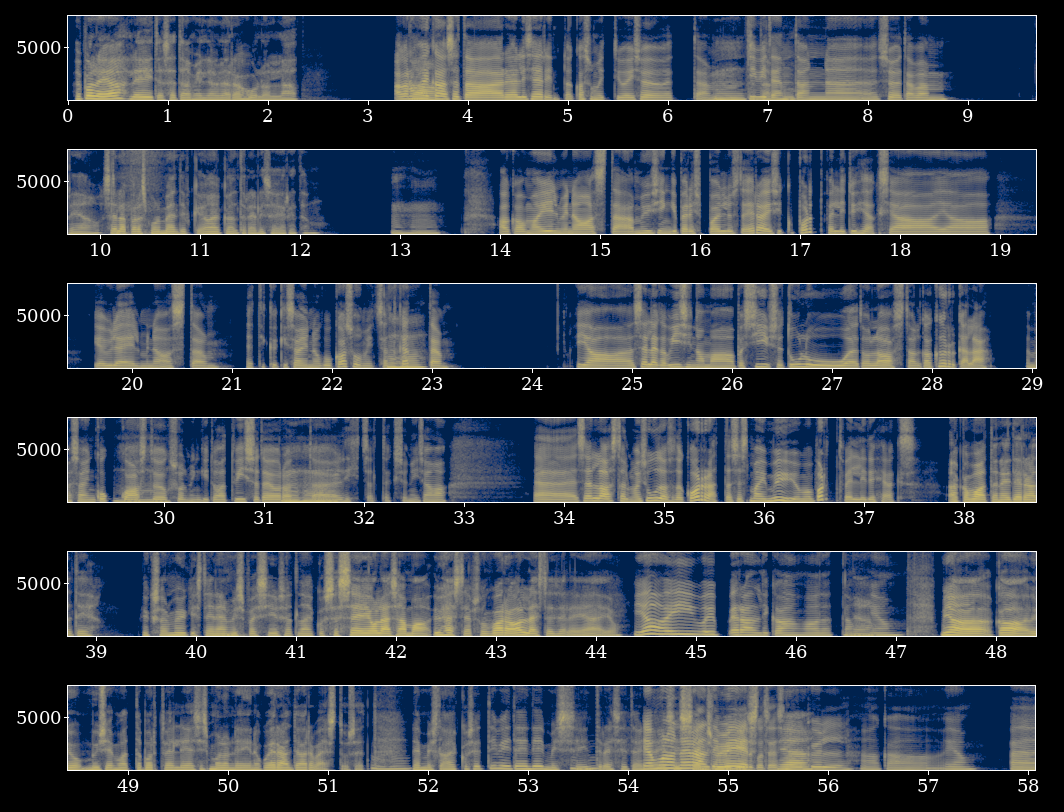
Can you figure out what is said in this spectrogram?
võib-olla jah, leida seda, mille üle rahul olla. aga noh, ega seda realiseerinud kasumit ju ei söö, et ähm, Mm, dividend on äh, söödavam ja sellepärast mulle meeldibki aeg-ajalt realiseerida. mm. -hmm. aga ma eelmine aasta müüsingi päris palju seda eraisiku portfelli tühjaks ja, ja, ja üle-eelmine aasta, et ikkagi sain nagu kasumit sealt mm. -hmm. kätte. ja sellega viisin oma passiivse tulu tol aastal ka kõrgele ja ma sain kokku mm -hmm. aasta jooksul mingi tuhat viissada eurot mm. -hmm. lihtsalt, eks ju, niisama. sel aastal ma ei suuda seda korrata, sest ma ei müü oma portfelli tühjaks aga vaata neid eraldi. Üks on müügis, teine on, mis passiivselt laekus, sest see ei ole sama, ühest jääb sul vara alles, teisel ei jää ju. ja ei, võib eraldi ka vaadata Jah. ja, ja.. mina ka ju müüsin vaata portfelli ja siis mul oli nagu eraldi arvestus, et Mm -hmm. need, mis laekusid dividendid, mis Mhm. intressid on ja mul on eraldi veergudes ja, küll, aga jah,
